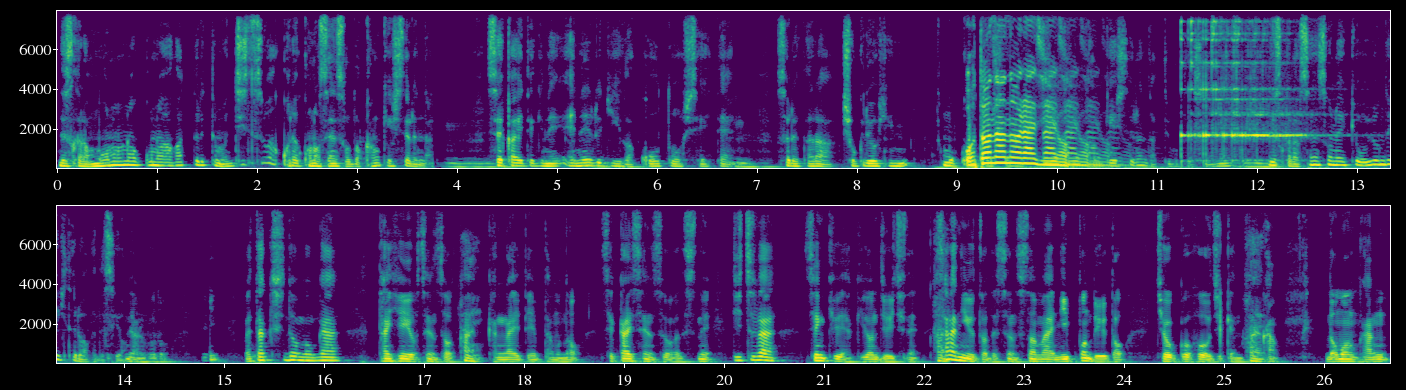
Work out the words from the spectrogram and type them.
ですから物のこの上がってるっても実はこれこの戦争と関係してるんだ。世界的にエネルギーが高騰していてそれから食料品も大人のラジオ。関係してるんだっていうことですよね。ですから戦争の影響を及んできてるわけですよ。なるほど。私どもが太平洋戦争と考えていたもの、はい、世界戦争はですね実は1941年、はい、さらに言うとですねその前日本で言うと長江法事件とか、はい、ノモンハン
